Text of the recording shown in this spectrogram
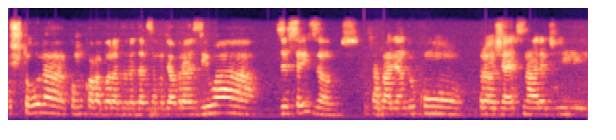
Estou na, como colaboradora da Visão Mundial Brasil há 16 anos, trabalhando com projetos na área de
